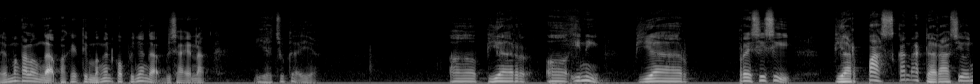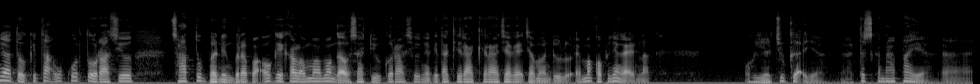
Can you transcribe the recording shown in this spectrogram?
Emang kalau nggak pakai timbangan kopinya nggak bisa enak? Iya juga ya. Uh, biar uh, ini, biar presisi biar pas kan ada rasionya tuh. Kita ukur tuh rasio satu banding berapa. Oke kalau mama nggak usah diukur rasionya kita kira-kira aja kayak zaman dulu. Emang kopinya nggak enak? Oh iya juga ya. Nah, terus kenapa ya? Nah,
